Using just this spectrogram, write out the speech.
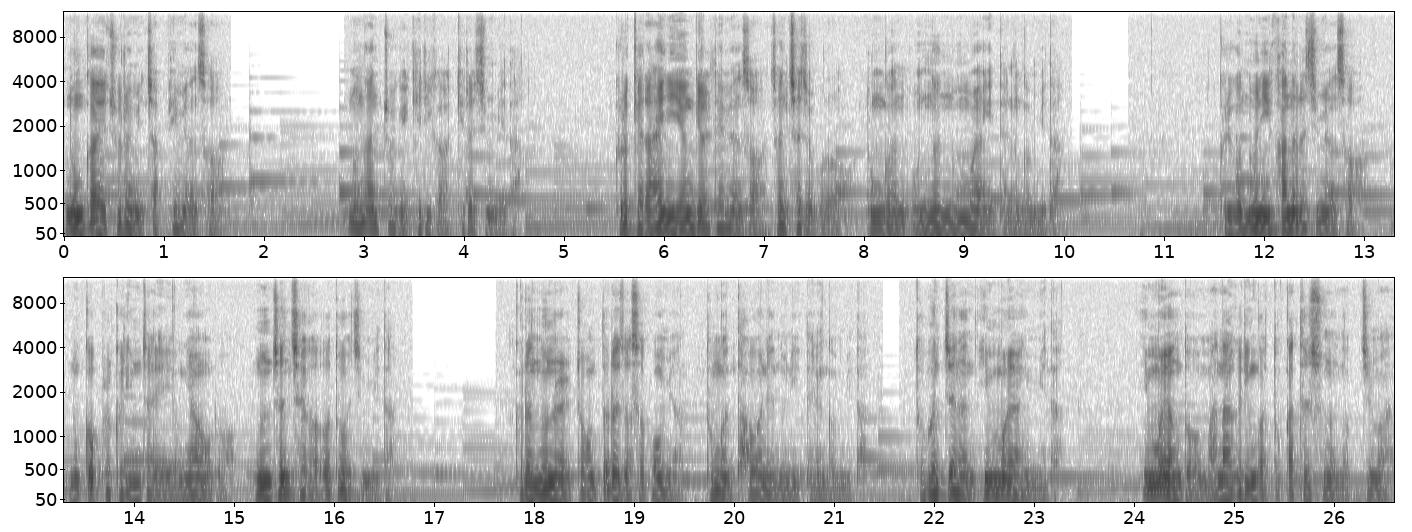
눈가에 주름이 잡히면서 눈 안쪽의 길이가 길어집니다. 그렇게 라인이 연결되면서 전체적으로 둥근 웃는 눈 모양이 되는 겁니다. 그리고 눈이 가늘어지면서 눈꺼풀 그림자의 영향으로 눈 전체가 어두워집니다. 그런 눈을 조금 떨어져서 보면 둥근 타원의 눈이 되는 겁니다. 두 번째는 입모양입니다. 입모양도 만화 그림과 똑같을 수는 없지만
